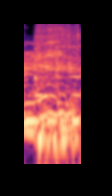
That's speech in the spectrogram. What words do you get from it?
me?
